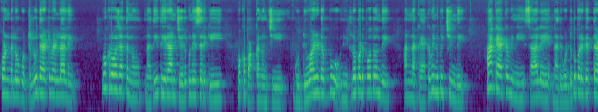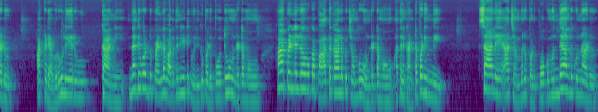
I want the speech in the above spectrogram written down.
కొండలు గుట్టలు దాటి వెళ్ళాలి. ఒకరోజు అతను నదీ తీరాన్ని చేరుకునేసరికి ఒక పక్క నుంచి గుడ్డివాడి డబ్బు నీటిలో పడిపోతోంది అన్న కేక వినిపించింది. ఆ కేక విని సాలే నది ఒడ్డుకు పరిగెత్తాడు. అక్కడెవరూ లేరు. కానీ నది ఒడ్డు పెళ్ళ వరద నీటికి విరిగి పడిపోతూ ఉండటము ఆ పెళ్ళలో ఒక పాతకాలపు చెంబు ఉండటము అతని కంటపడింది. సాలే ఆ చెంబును పడిపోకముందే అందుకున్నాడు.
